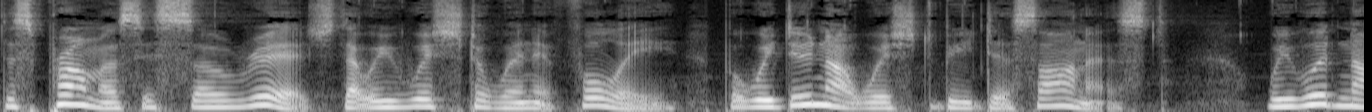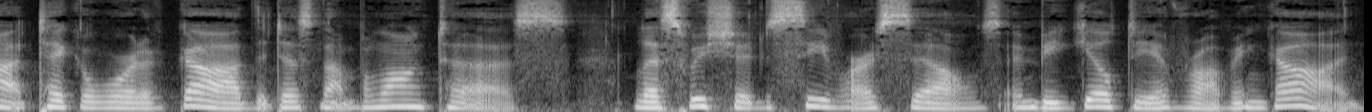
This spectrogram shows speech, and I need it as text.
This promise is so rich that we wish to win it fully, but we do not wish to be dishonest. We would not take a word of God that does not belong to us, lest we should deceive ourselves and be guilty of robbing God.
